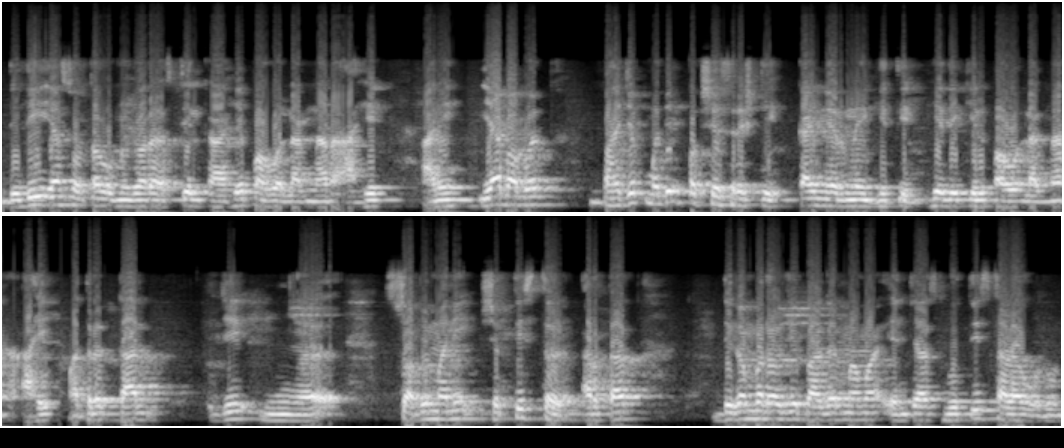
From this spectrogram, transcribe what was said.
दिदी या स्वतः उमेदवार असतील का? हे पाहावं लागणार आहे. आणि याबाबत भाजपमधील पक्षश्रेष्ठी काय निर्णय घेतील हे देखील पाहावं लागणार आहे. मात्र काल जे अं, स्वाभिमानी शक्तीस्थळ अर्थात दिगंबररावजी बागरमामा यांच्या स्मृतीस्थळावरून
